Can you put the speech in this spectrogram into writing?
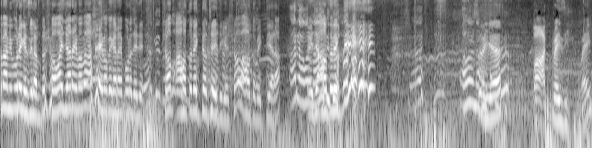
আমি পড়ে গেছিলাম। তো সবাই যারা এভাবে আসে এভাবে এখানে পড়ে যায় যে সব আহত ব্যক্তি হচ্ছে এইদিকে সব আহত ব্যক্তি এরা। এই যে আহত ব্যক্তি। So here, wow, crazy, right?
